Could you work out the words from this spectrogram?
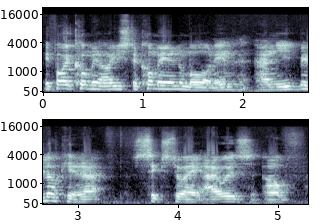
If I come in, I used to come in in the morning, and you'd be looking at six to eight hours of,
